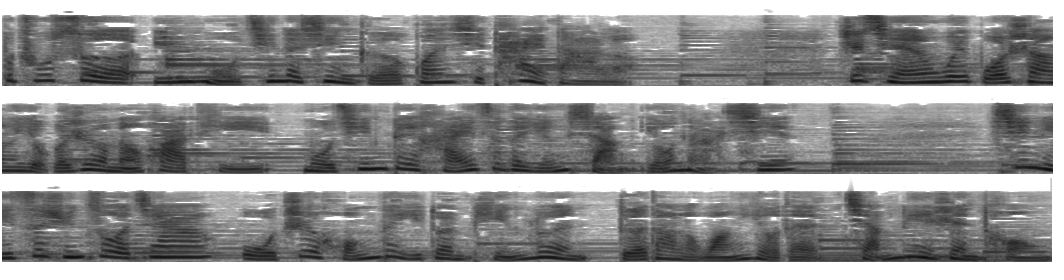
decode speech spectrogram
不出色与母亲的性格关系太大了。之前微博上有个热门话题：母亲对孩子的影响有哪些？心理咨询作家武志红的一段评论得到了网友的强烈认同。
